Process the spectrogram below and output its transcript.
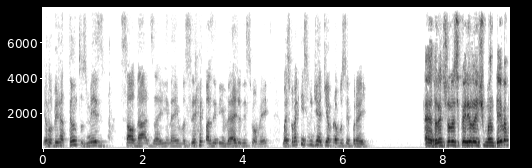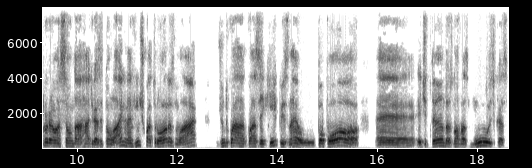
eu não vejo há tantos meses, saudades aí, né? E você fazendo inveja nesse momento. Mas como é que tem sido o dia a dia para você por aí? É, durante todo esse período a gente manteve a programação da Rádio Gazeta Online, né? 24 horas no ar, junto com, a, com as equipes, né? O Popó é, editando as novas músicas,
